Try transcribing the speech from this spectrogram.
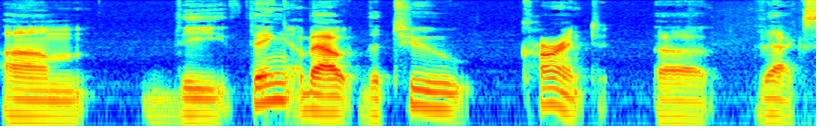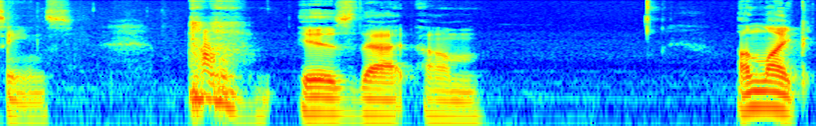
Um, the thing about the two current uh, vaccines is that um, unlike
